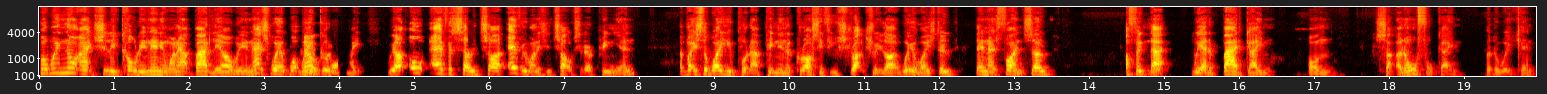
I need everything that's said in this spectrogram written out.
but we're not actually calling anyone out badly, are we? And that's where what we're good at, mate. We are all ever so entitled, everyone is entitled to their opinion, but it's the way you put that opinion across. If you structure it like we always do, then that's fine. So I think that we had a bad game on an awful game at the weekend.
